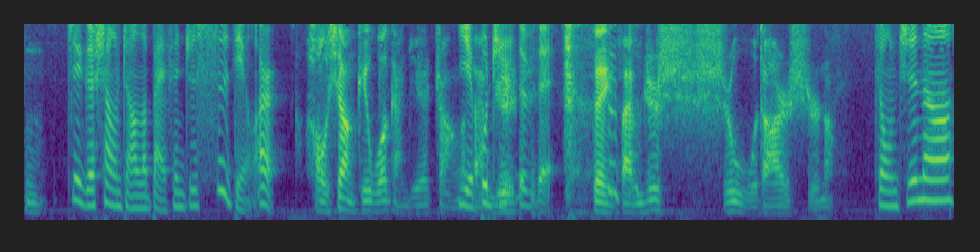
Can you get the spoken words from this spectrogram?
嗯，这个上涨了百分之四点二，好像给我感觉涨了也不止，对不对？对，百分之十五到二十呢。总之呢，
